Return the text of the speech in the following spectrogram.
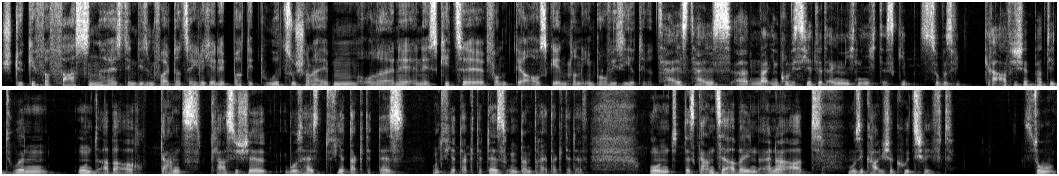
Stücke verfassen heißt in diesem Fall tatsächlich eine Partitur zu schreiben oder eine, eine Skizze, von der ausgehend dann improvisiert wird? Teils, teils. Äh, na, improvisiert wird eigentlich nicht. Es gibt sowas wie grafische Partituren und aber auch ganz klassische, wo es heißt vier Takte des und vier Takte des und dann drei Takte des. Und das Ganze aber in einer Art musikalischer Kurzschrift so,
